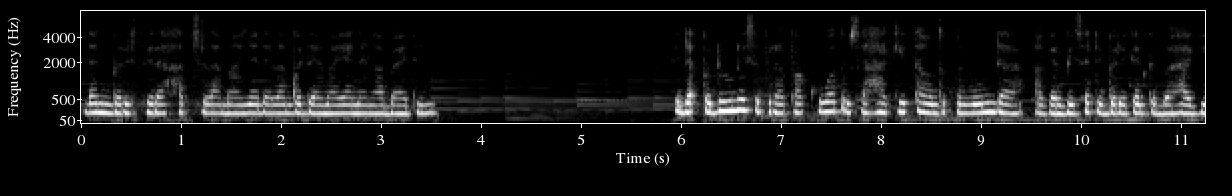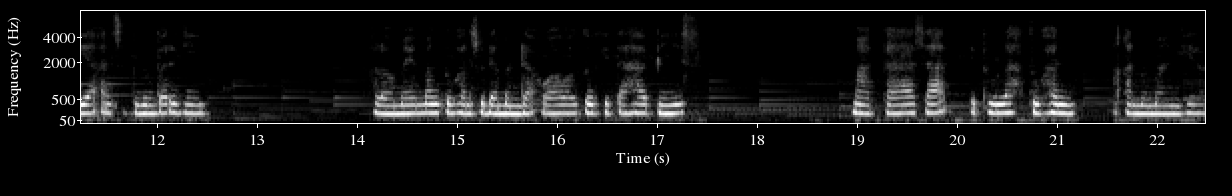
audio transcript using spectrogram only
dan beristirahat selamanya dalam kedamaian yang abadi. Tidak peduli seberapa kuat usaha kita untuk menunda agar bisa diberikan kebahagiaan sebelum pergi. Kalau memang Tuhan sudah mendakwa waktu kita habis, maka saat itulah Tuhan akan memanggil.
